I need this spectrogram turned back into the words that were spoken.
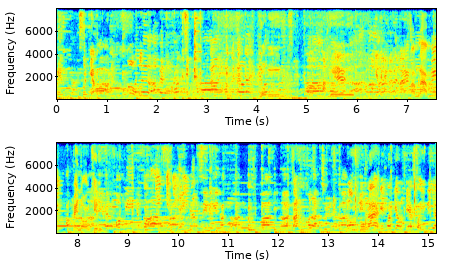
มลูกสุดยอดลงมือเกี่ยวอย่างนั้นไหมทำลาบให้น้องกินกันน้องโตได้เห็นก๋วยเตี๋ยวแท้ก๋วยเบี้ย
